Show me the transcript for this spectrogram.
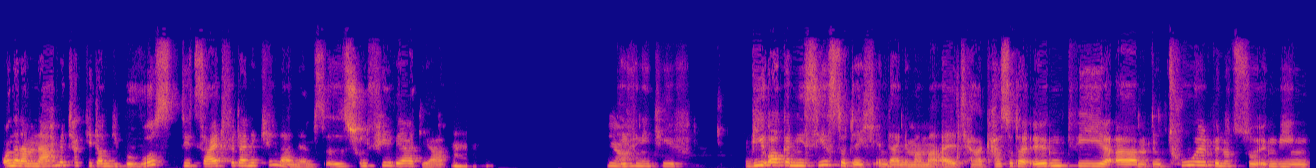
und dann am Nachmittag die dann die bewusst die Zeit für deine Kinder nimmst. Das ist schon viel wert, ja. Mhm. Ja. Definitiv. Wie organisierst du dich in deinem Mama-Alltag? Hast du da irgendwie ähm, ein Tool? Benutzt du irgendwie eine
